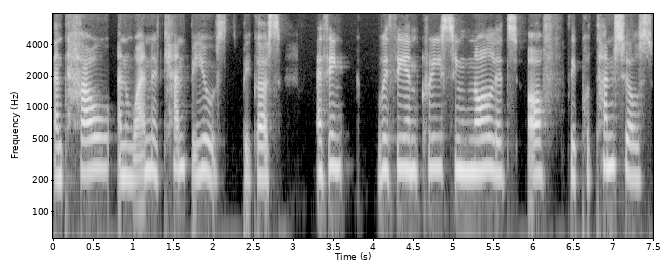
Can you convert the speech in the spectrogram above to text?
and how and when it can be used. Because I think with the increasing knowledge of the potentials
